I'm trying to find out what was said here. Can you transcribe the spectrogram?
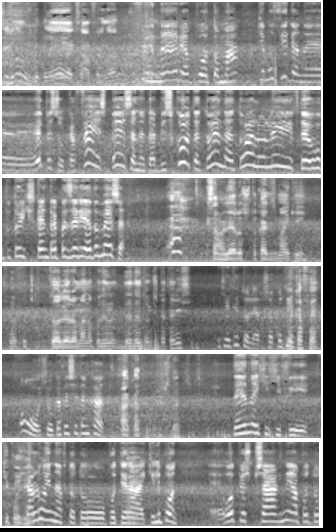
Συγγνώμη κοπέλα, δεν ξαναφρενάρω. Φρενάρει απότομα και μου φύγανε, έπεσε ο καφές, πέσανε τα μπισκότα, το ένα, το άλλο λέει, φταίω εγώ που το έχεις κάνει τραπεζερία εδώ μέσα. Ξαναλέρωσε το κάτισμα εκεί. Το λερωμένο που δεν, δεν, δεν το έχεις καταρρίσει. Γιατί το λέω, από τι. Με καφέ. Όχι, ο καφές ήταν κάτω. Α, κάτω. Εντάξει. Δεν έχει χυφεί. Και πώς γίνεται; Καλό είναι αυτό το ποτηράκι. Λοιπόν, ε, όποιος ψάχνει από το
